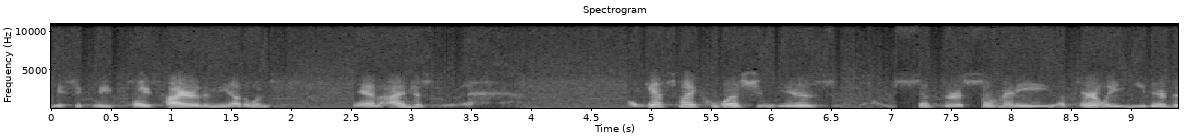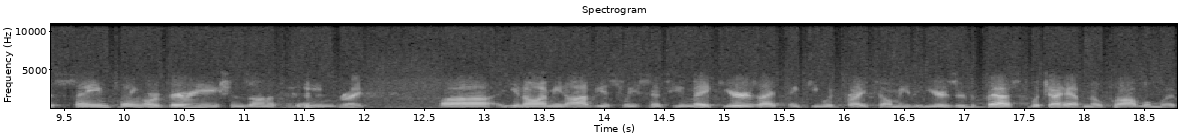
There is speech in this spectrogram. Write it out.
basically placed higher than the other ones. And I'm just, I guess my question is, since there are so many apparently either the same thing or variations on a theme, right. uh, you know, I mean, obviously, since you make yours, I think you would probably tell me that yours are the best, which I have no problem with.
